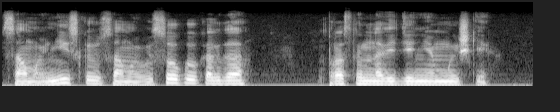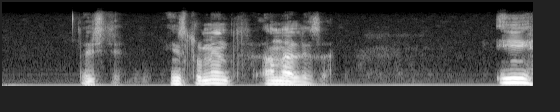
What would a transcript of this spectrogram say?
Самую низкую, самую высокую, когда простым наведением мышки. То есть инструмент анализа. И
